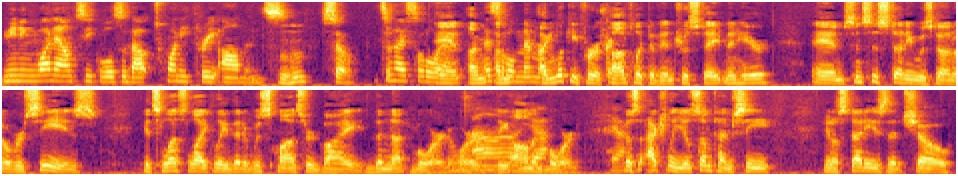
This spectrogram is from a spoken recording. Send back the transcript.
meaning one ounce equals about 23 almonds. So it's a nice little. Mm-hmm. and I'm, nice I'm, little memory. I'm looking for a trick. conflict of interest statement here. And since this study was done overseas, it's less likely that it was sponsored by the nut board or the almond Ah, yeah. board. Yeah. Because actually, you'll sometimes see, you know, studies that show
